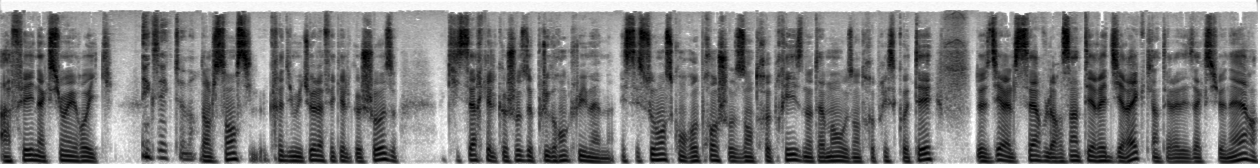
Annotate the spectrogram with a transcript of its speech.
a fait une action héroïque. Exactement. Dans le sens, le Crédit Mutuel a fait quelque chose qui sert quelque chose de plus grand que lui-même. Et c'est souvent ce qu'on reproche aux entreprises, notamment aux entreprises cotées, de se dire elles servent leurs intérêts directs, l'intérêt des actionnaires,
